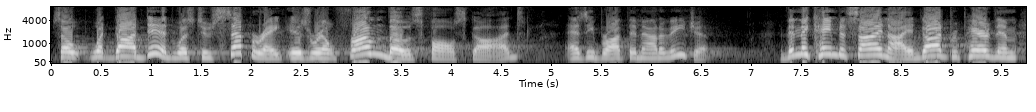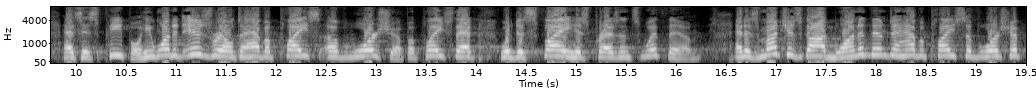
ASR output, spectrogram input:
So what God did was to separate Israel from those false gods as he brought them out of Egypt. Then they came to Sinai and God prepared them as his people. He wanted Israel to have a place of worship, a place that would display his presence with them. And as much as God wanted them to have a place of worship,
